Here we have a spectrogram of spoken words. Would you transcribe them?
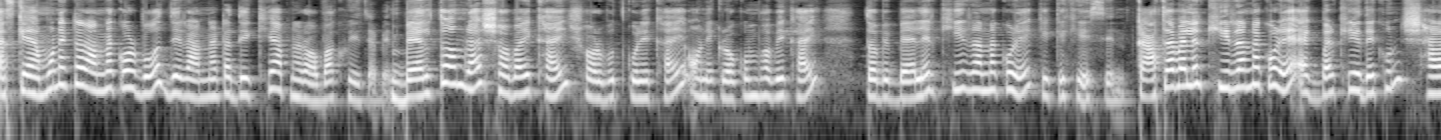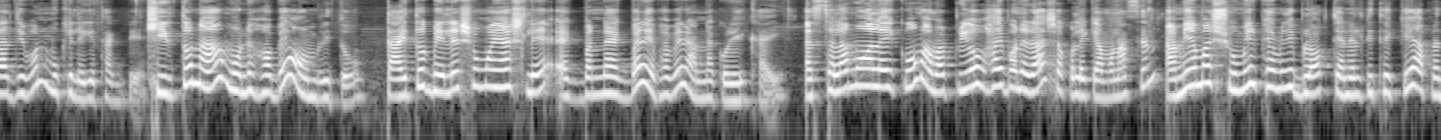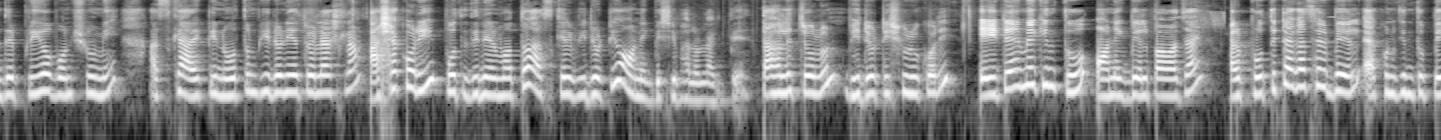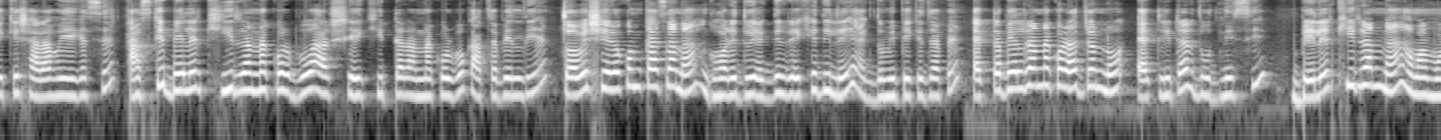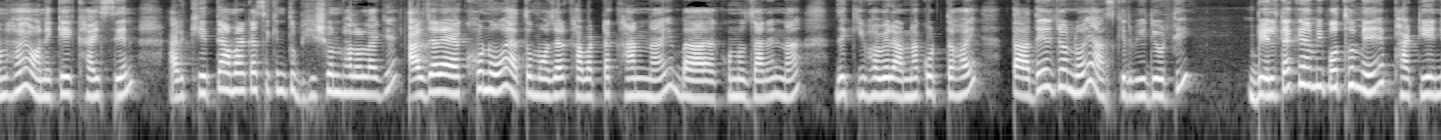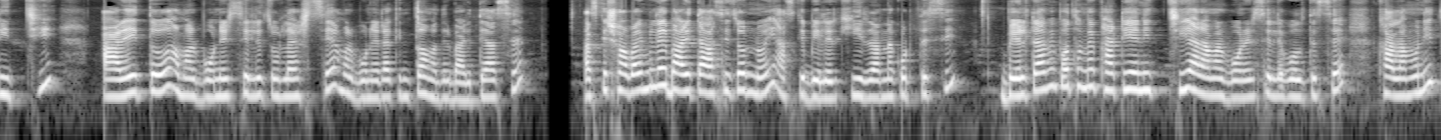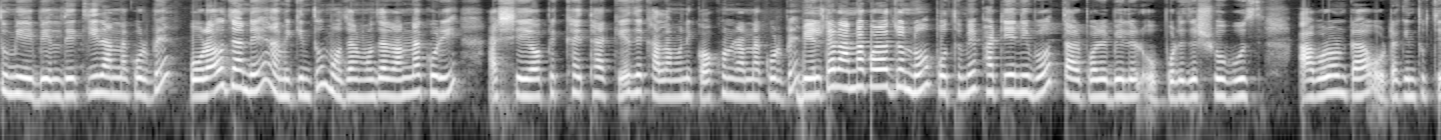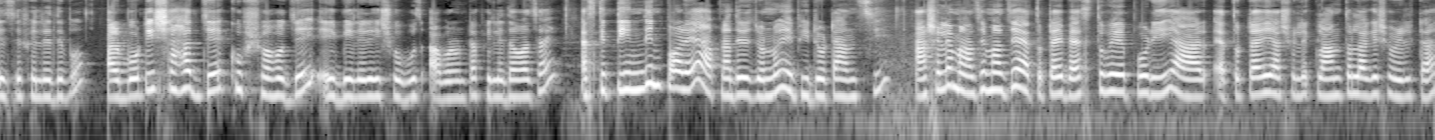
আজকে এমন একটা রান্না করব যে রান্নাটা দেখে আপনারা অবাক হয়ে যাবেন। বেল তো আমরা সবাই খাই, শরবত করে খাই, অনেক রকমভাবে খাই, তবে বেলের ক্ষীর রান্না করে কে কে খেয়েছেন? কাঁচা বেলের ক্ষীর রান্না করে একবার খেয়ে দেখুন, সারা জীবন মুখে লেগে থাকবে। ক্ষীর তো না, মনে হবে অমৃত। তাই তো বেলের সময় আসলে একবার না একবার এভাবে রান্না করেই খাই। আসসালামু আলাইকুম, আমার প্রিয় ভাই বোনেরা, সকলে কেমন আছেন? আমি আমার সুমির ফ্যামিলি ব্লগ চ্যানেলটি থেকে আপনাদের প্রিয় বোন সুমি আজকে আরেকটি নতুন ভিডিও নিয়ে চলে আসলাম। আশা করি প্রতিদিনের মতো আজকের ভিডিওটি অনেক বেশি ভালো লাগবে। তাহলে চলুন ভিডিওটি শুরু করি। এই টাইমে কিন্তু অনেক বেল পাওয়া যায়। আর প্রতিটা গাছের বেল এখন কিন্তু পেকে সারা হয়ে গেছে। আজকে বেলের ক্ষীর রান্না করব আর সেই ক্ষীরটা রান্না করব কাঁচা বেল দিয়ে। তবে সেরকম কাঁচা না, ঘরে দুই একদিন রেখে দিলে একদমই পেকে যাবে। একটা বেল রান্না করার জন্য এক লিটার দুধ নিচ্ছি। বেলের ক্ষীর রান্না আমার মনে হয় অনেকেই খাইছেন আর খেতে আমার কাছে কিন্তু ভীষণ ভালো লাগে। আর যারা এখনও এত মজার খাবারটা খান নাই বা এখনও জানেন না যে কীভাবে রান্না করতে হয়, তাদের জন্যই আজকের ভিডিওটি। বেলটাকে আমি প্রথমে ফাটিয়ে নিচ্ছি। আর এই তো আমার বোনের ছেলে চলে আসছে। আমার বোনেরা কিন্তু আমাদের বাড়িতে আছে। আজকে সবাই মিলে বাড়িতে আসি জন্যই আজকে বেলের ক্ষীর রান্না করতেছি। বেলটা আমি প্রথমে ফাটিয়ে নিচ্ছি আর আমার বোনের ছেলে বলতেছে, খালামণি, তুমি এই বেল দিয়ে কী রান্না করবে? ওরাও জানে আমি কিন্তু মজার মজার রান্না করি, আর সেই অপেক্ষায় থাকে যে খালামণি কখন রান্না করবে। বেলটা রান্না করার জন্য প্রথমে ফাটিয়ে নিব, তারপরে বেলের ওপরে যে সবুজ আবরণটা, ওটা কিন্তু চেঁচে ফেলে দেব। আর বটির সাহায্যে খুব সহজেই এই বেলের এই সবুজ আবরণটা ফেলে দেওয়া যায়। আজকে তিন দিন পরে আপনাদের জন্য এই ভিডিওটা আনছি। আসলে মাঝে মাঝে এতটাই ব্যস্ত হয়ে পড়ি, আর এতটাই আসলে ক্লান্ত লাগে শরীরটা,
